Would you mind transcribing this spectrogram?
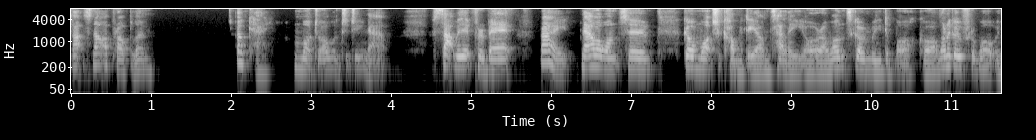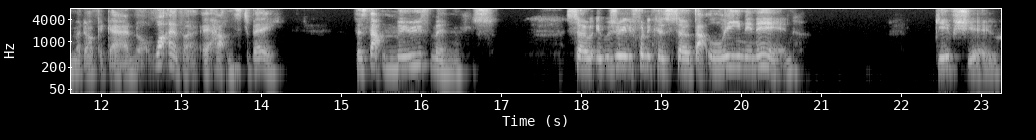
That's not a problem. Okay. And what do I want to do now? Sat with it for a bit. Right. Now I want to go and watch a comedy on telly, or I want to go and read a book, or I want to go for a walk with my dog again, or whatever it happens to be. There's that movement. So it was really funny because so that leaning in gives you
